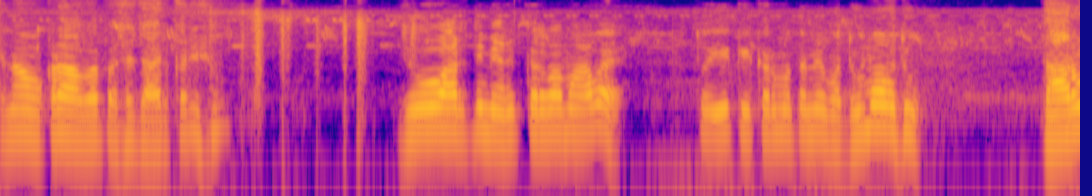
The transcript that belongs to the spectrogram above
એના આંકડા હવે પછી જાહેર કરીશું. જો આ રીતની મહેનત કરવામાં આવે, તો એક એકરમાં તમે વધુમાં વધુ ધારો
